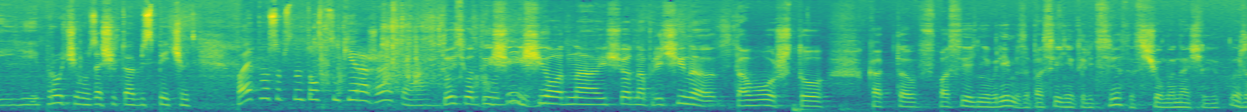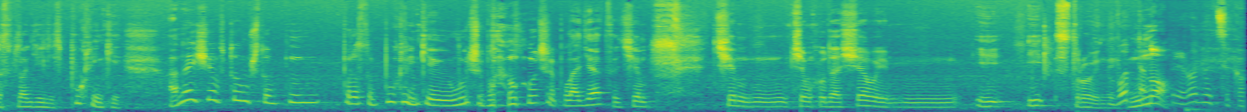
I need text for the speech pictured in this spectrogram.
и, и прочему защиту обеспечивать. Поэтому, собственно, толстенькие рожают. А То есть вот еще, еще, одна, еще одна причина того, что как-то в последнее время, за последние 30 лет, с чего мы начали, расплодились пухленькие, она еще в том, что просто пухленькие лучше, лучше плодятся, чем, чем, чем худощавый и, и стройный. Вот такой Но природный цикл.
